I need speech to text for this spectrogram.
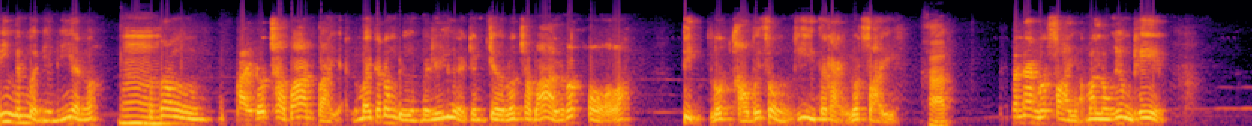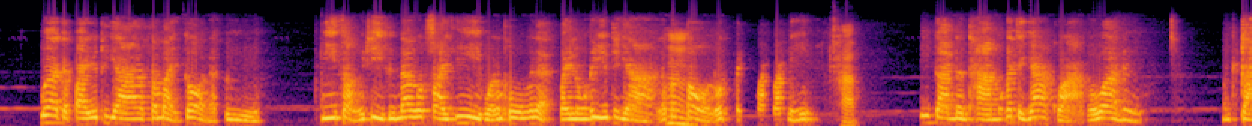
วิ่งกันเหมือนเดี๋ยวนี้อะเนาะอืมก็ต้องไปรถชาวบ้านไปอะหรือไม่ก็ต้องเดินไปเรื่อยๆจนเจอรถชาวบ้านแล้วก็ขอ ติดรถเขาไปส่งที่สถานีรถไฟครับก็นั่งรถไฟอะมาลงที่กรุงเทพเมื่อจะไปอยุธยาสมัยก่อนนะคือ มีสองวิธีคือนั่งรถไฟที่หัวลำโพงนี่แหละไปลงที่อยุธยาแล้วก็ต่อรถไปวัดวัดนี้ครับที่การเดินทางมันก็จะยากกว่า เพราะว่าหนึ่งมันไกล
